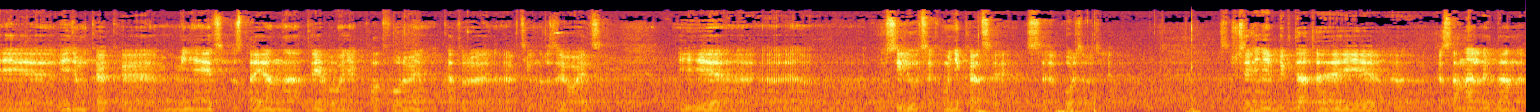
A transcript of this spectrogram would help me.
И видим, как э, меняется постоянно требования к платформе, которая активно развивается. И усиливаются коммуникации с пользователем. С точки зрения Big Data и персональных данных,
